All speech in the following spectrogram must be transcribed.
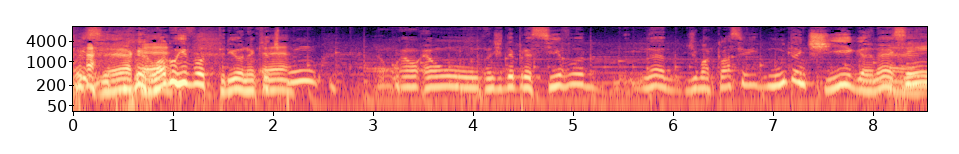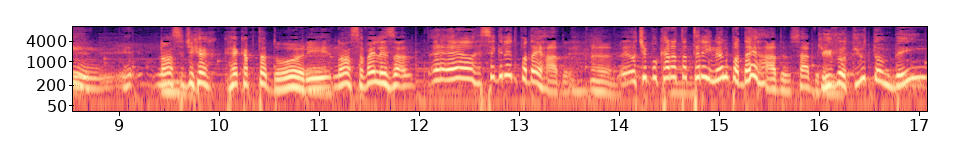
Pois é, cara. Logo o Rivotril, né? Que é, É. tipo um. É um, é um antidepressivo né, de uma classe muito antiga, né? Sim. Nossa, de re- recaptador. E, nossa, vai lesar. É, é segredo pra dar errado. É, tipo, o cara tá treinando pra dar errado, sabe? Que o Rivotril também,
